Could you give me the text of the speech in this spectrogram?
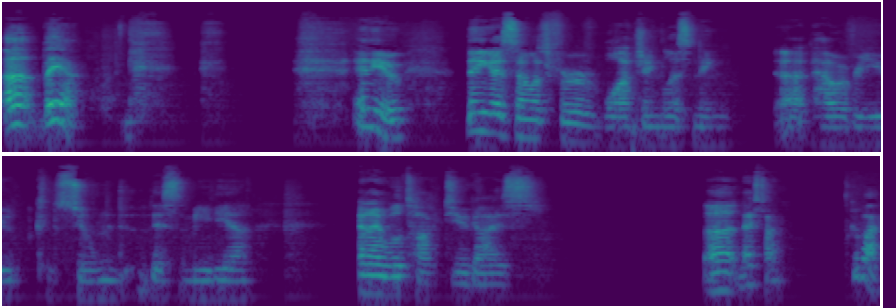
Uh, but yeah. Anywho, thank you guys so much for watching, listening, uh, however you consumed this media. And I will talk to you guys uh, next time. Goodbye.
